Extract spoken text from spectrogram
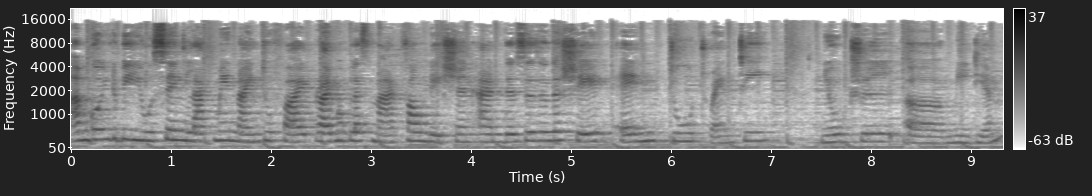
I'm going to be using Lakme 9To5 Primer Plus Matte Foundation and this is in the shade N220 Neutral uh, Medium.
